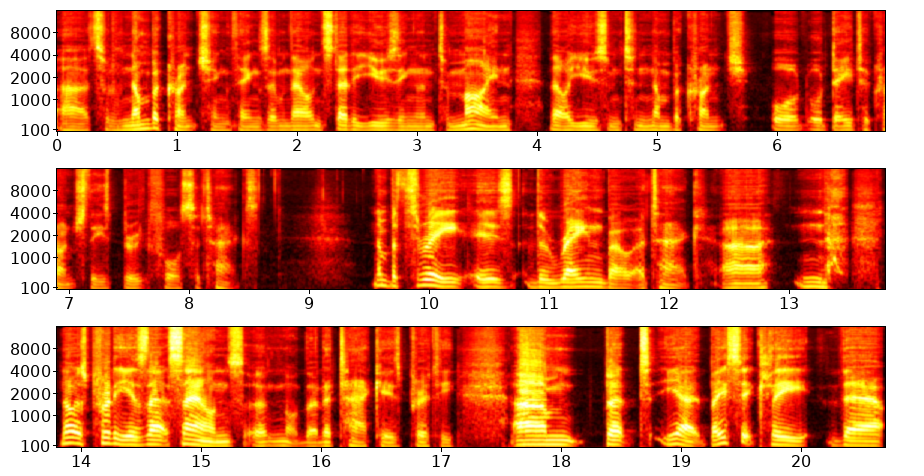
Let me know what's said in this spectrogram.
uh, sort of number crunching things and they'll instead of using them to mine they'll use them to number crunch or, or data crunch these brute force attacks. Number three is the rainbow attack. Uh, not as pretty as that sounds. Uh, not that attack is pretty. Um, but yeah, basically there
